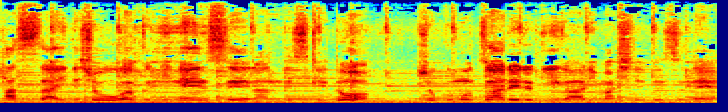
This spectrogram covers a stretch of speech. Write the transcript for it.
8歳で小学2年生なんですけど、食物アレルギーがありましてですね、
